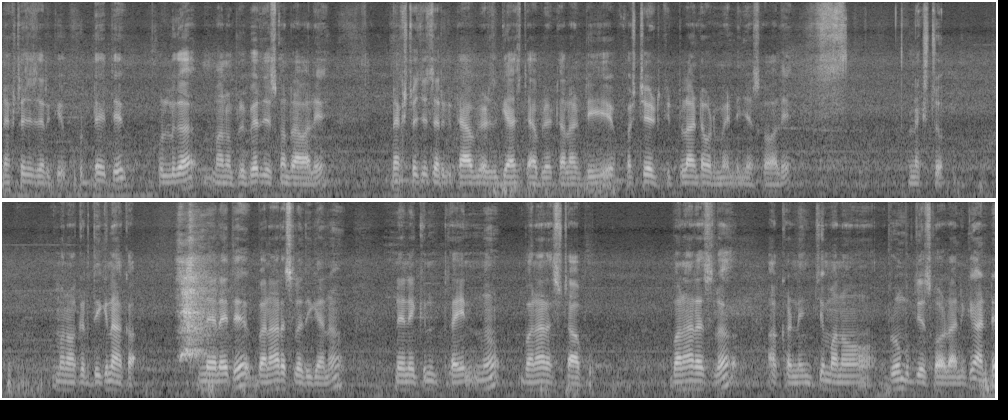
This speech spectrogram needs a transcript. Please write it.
నెక్స్ట్ వచ్చేసరికి ఫుడ్ అయితే ఫుల్గా మనం ప్రిపేర్ చేసుకొని రావాలి. నెక్స్ట్ వచ్చేసరికి ట్యాబ్లెట్స్ గ్యాస్ ట్యాబ్లెట్ అలాంటి ఫస్ట్ ఎయిడ్ కిట్ లాంటి ఒకటి మెయింటైన్ చేసుకోవాలి. నెక్స్ట్ మనం అక్కడ దిగినాక నేనైతే బనారస్లో దిగాను. నేను ఎక్కిన ట్రైన్ బనారస్ స్టాప్. బనారస్లో అక్కడి నుంచి మనం రూమ్ బుక్ చేసుకోవడానికి అంటే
